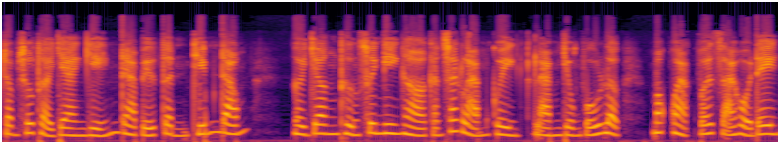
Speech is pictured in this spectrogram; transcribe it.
Trong suốt thời gian diễn ra biểu tình chiếm đóng, người dân thường xuyên nghi ngờ cảnh sát lạm quyền làm dùng vũ lực móc ngoặt với xã hội đen.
